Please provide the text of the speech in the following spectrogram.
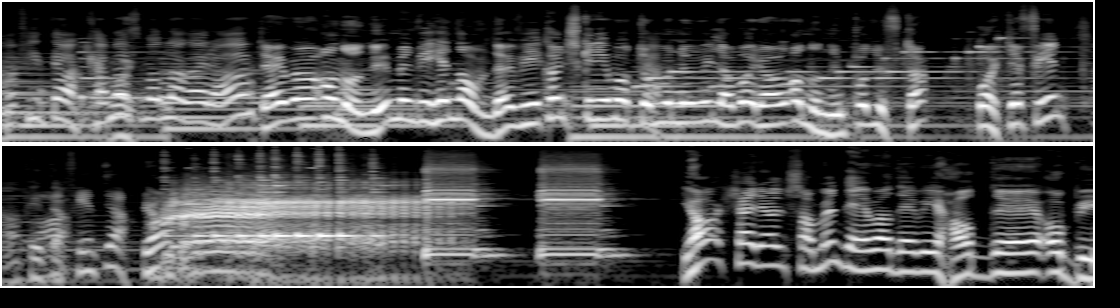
Ja, fint, ja. Hvem er det som har laga dette? Det var anonym, men vi har navnet. Vi kan skrive at om du ville være anonym på lufta. Var ikke fint? Ja, fint, Ja, ja. fint, ja. Ja. Ja, kjære alle sammen, det var det vi hadde eh, å by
